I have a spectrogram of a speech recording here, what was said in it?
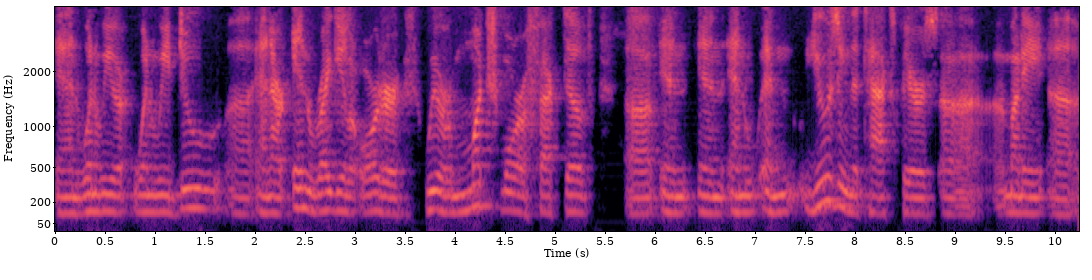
And when we are when we do uh, and are in regular order, we are much more effective. Uh, in in and and using the taxpayers' uh, money uh,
